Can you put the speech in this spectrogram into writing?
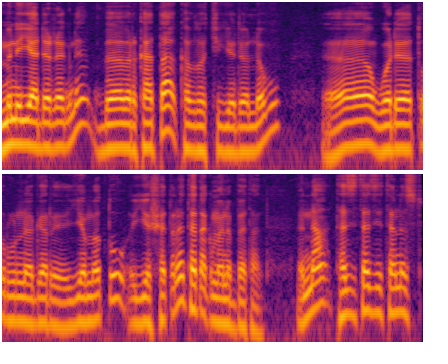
ምን እያደረግነ በበርካታ ከብቶች እየደለቡ ወደ ጥሩ ነገር እየመጡ እየሸጥነ ተጠቅመንበታል እና ተዚህ ተዚህ ተነስቶ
